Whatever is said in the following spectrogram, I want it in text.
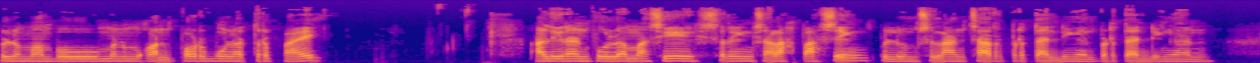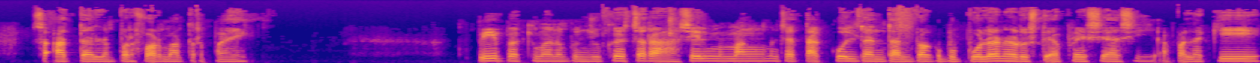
belum mampu menemukan formula terbaik aliran bola masih sering salah passing, belum selancar pertandingan-pertandingan saat dalam performa terbaik. Tapi bagaimanapun juga secara hasil memang mencetak gol dan tanpa kebobolan harus diapresiasi, apalagi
